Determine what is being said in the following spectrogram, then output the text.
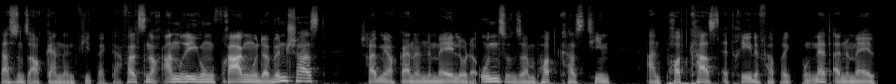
lass uns auch gerne ein Feedback da. Falls du noch Anregungen, Fragen oder Wünsche hast, schreib mir auch gerne eine Mail oder uns, unserem Podcast-Team, an podcast.redefabrik.net eine Mail.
